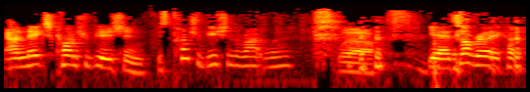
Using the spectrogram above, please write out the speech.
Our next contribution. Is contribution the right word? Well, yeah, it's not really a con-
